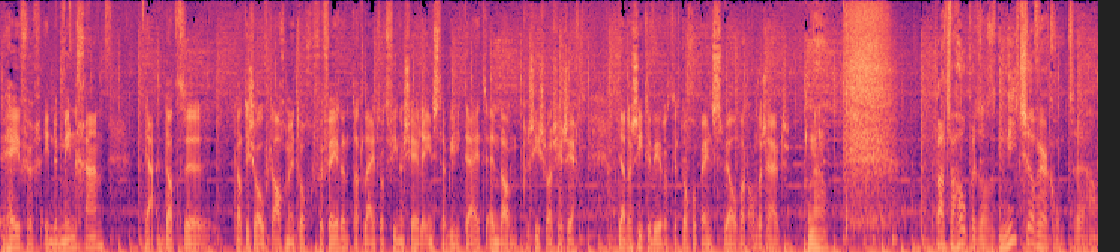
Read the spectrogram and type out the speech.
hevig in de min gaan... Ja, dat, dat is over het algemeen toch vervelend. Dat leidt tot financiële instabiliteit. En dan, precies zoals je zegt, ja, dan ziet de wereld er toch opeens wel wat anders uit. Nou, laten we hopen dat het niet zover komt, Han.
